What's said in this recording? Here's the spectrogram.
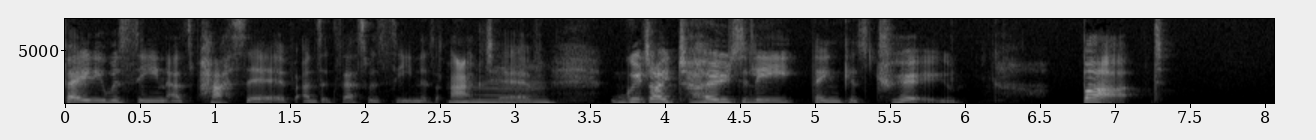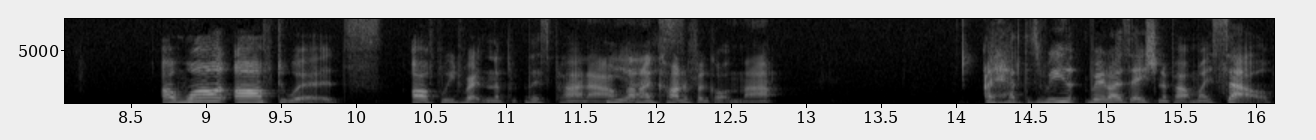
failure was seen as passive and success was seen as active, Mm. which I totally think is true. But a while afterwards, after we'd written the, this plan out, and I'd kind of forgotten that, I had this re- realization about myself,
